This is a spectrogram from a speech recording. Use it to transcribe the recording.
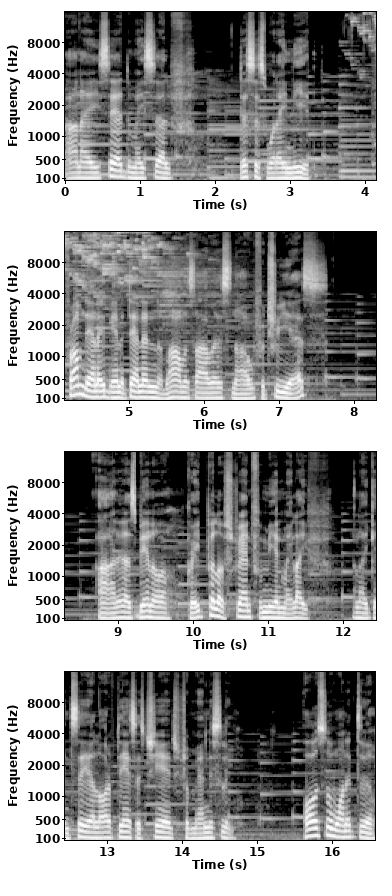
And I said to myself, this is what I need. From then, I've been attending the Bahamas Harvest now for three years. And it has been a great pillar of strength for me in my life and I can say a lot of things has changed tremendously. Also wanted to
